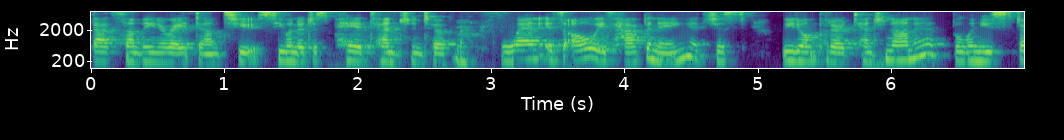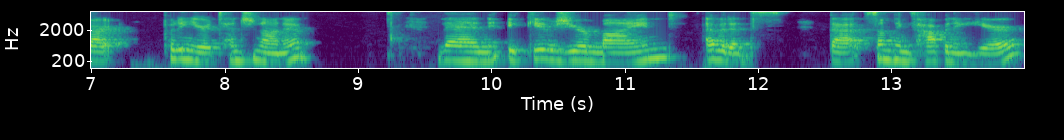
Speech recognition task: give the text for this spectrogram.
that's something to write down too. So you want to just pay attention to when it's always happening. It's just we don't put our attention on it. But when you start putting your attention on it, then it gives your mind evidence that something's happening here.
